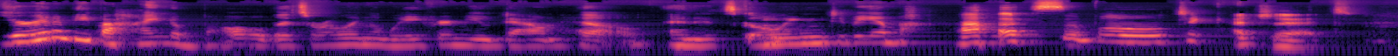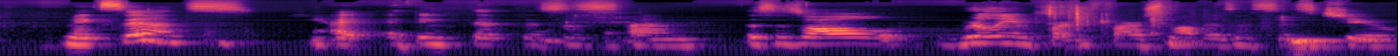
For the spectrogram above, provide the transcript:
You're going to be behind a ball that's rolling away from you downhill and it's going to be impossible to catch it. makes sense. Yeah. I, I think that this is um, this is all really important for our small businesses to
